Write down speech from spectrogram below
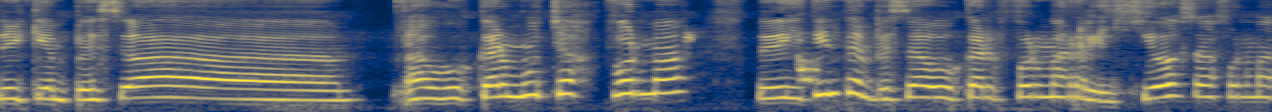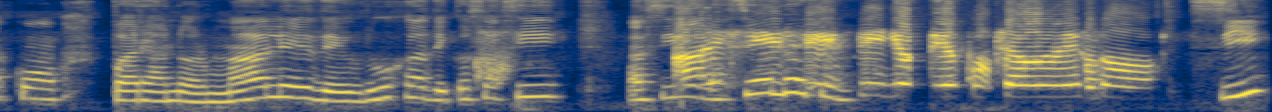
de que empezó a, a buscar muchas formas de distintas, empezó a buscar formas religiosas, formas como paranormales, de brujas, de cosas así, así Ay, sí, sí, sí, yo he escuchado eso. Sí,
